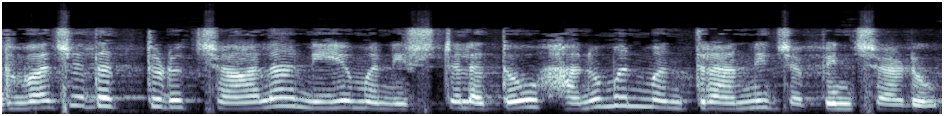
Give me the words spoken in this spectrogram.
ధ్వజదత్తుడు చాలా నియమ నిష్టలతో హనుమన్మంత్రాన్ని జపించాడు.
